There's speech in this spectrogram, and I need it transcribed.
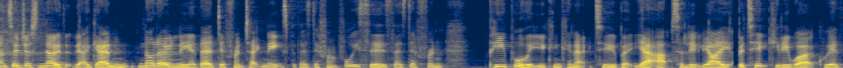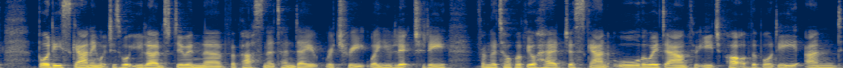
And so just know that again not only are there different techniques but there's different voices there's different people that you can connect to but yeah absolutely i particularly work with body scanning which is what you learn to do in the vipassana 10 day retreat where you literally from the top of your head just scan all the way down through each part of the body and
